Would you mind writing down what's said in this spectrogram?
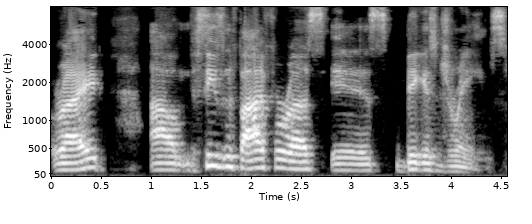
right? Um, season five for us is biggest dreams.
